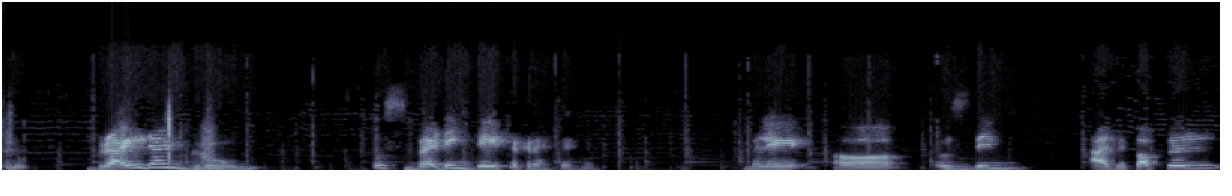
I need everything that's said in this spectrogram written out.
चलो ब्राइड एंड ग्रूम उस वेडिंग डे तक रहते हैं। भले आ, उस दिन एज अ कपल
